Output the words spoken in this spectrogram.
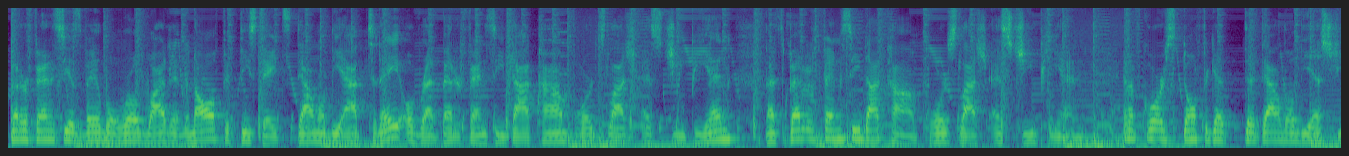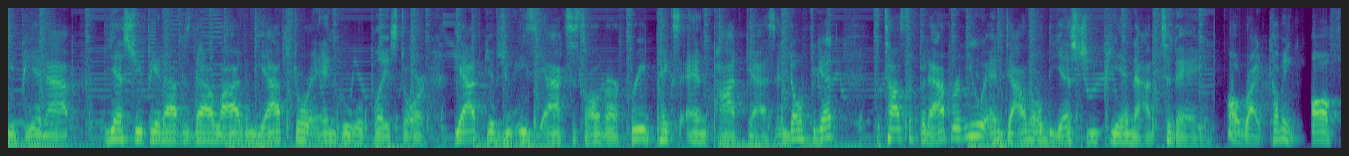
Bettor Fantasy is available worldwide and in all 50 states. Download the app today over at bettorfantasy.com forward slash SGPN. That's bettorfantasy.com forward slash SGPN. And of course, don't forget to download the SGPN app. The SGPN app is now live in the App Store and Google Play Store. The app gives you easy access to all of our free picks and podcasts. And don't forget to toss up an app review and download the SGPN app today. All right, coming off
